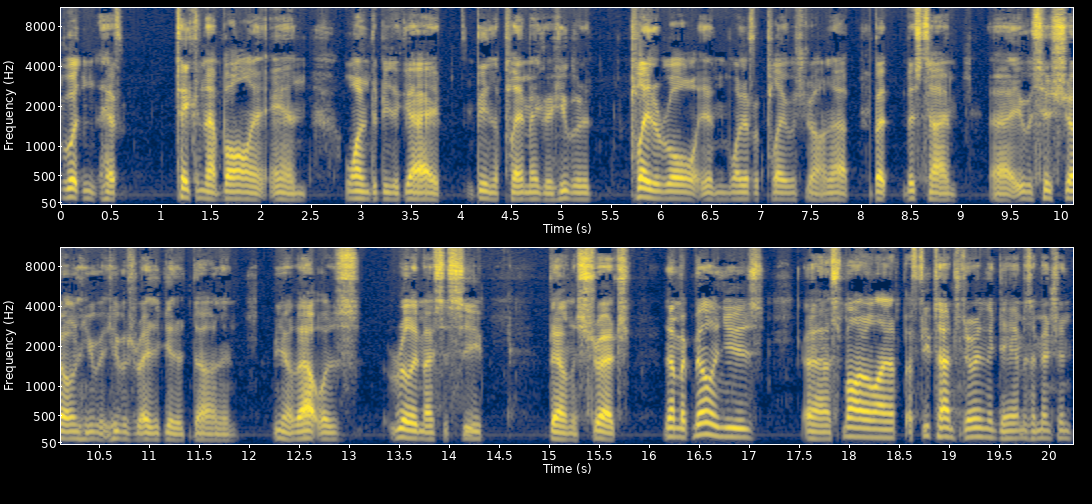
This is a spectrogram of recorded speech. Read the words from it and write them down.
wouldn't have taken that ball and, and wanted to be the guy being the playmaker. He would have played a role in whatever play was drawn up. But this time uh, it was his show and he was, he was ready to get it done. And you know that was really nice to see down the stretch. Now McMillan used uh, smaller lineup a few times during the game, as I mentioned.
